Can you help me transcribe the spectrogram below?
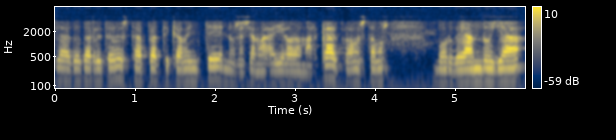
la total return está prácticamente, no sé si ha llegado a marcar, pero vamos, estamos bordeando ya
